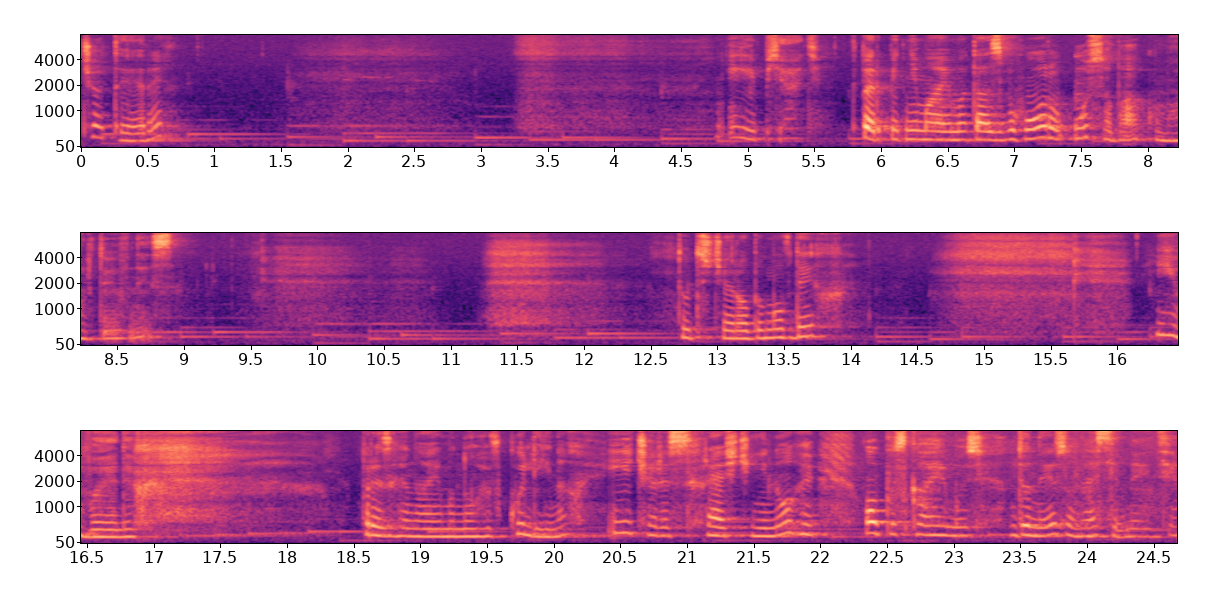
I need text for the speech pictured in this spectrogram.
Чотири. І п'ять. Тепер піднімаємо таз вгору у собаку мордою вниз. Тут ще робимо вдих. І видих. Призгинаємо ноги в колінах і через схрещені ноги опускаємось донизу на сідниці.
